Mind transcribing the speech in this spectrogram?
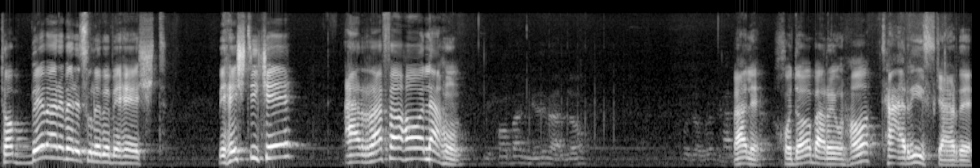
تا ببره برسونه به بهشت. بهشتی که عرفها لهم. بله خدا برای اونها تعریف کرده.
